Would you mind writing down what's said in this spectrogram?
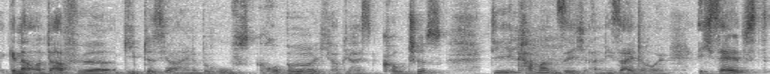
Genau, und dafür gibt es ja eine Berufsgruppe, ich glaube, die heißen Coaches, die kann man sich an die Seite holen. Ich selbst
